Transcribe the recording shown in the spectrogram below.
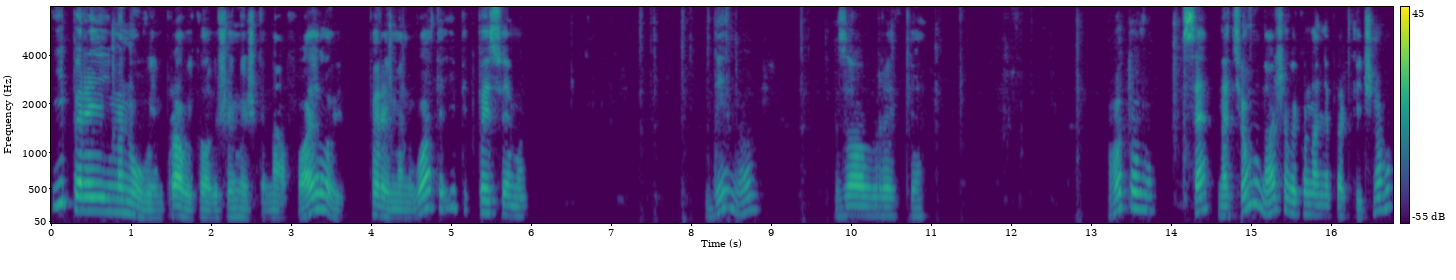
І переіменовуємо правою клавішою мишки на файлові, перейменувати і підписуємо. Динозаврики. Готово. Все. На цьому наше виконання практичного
